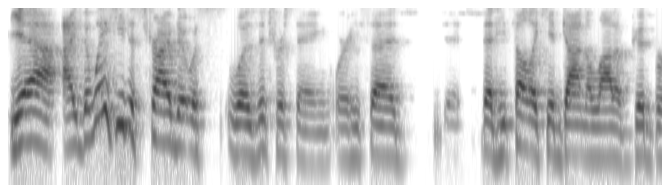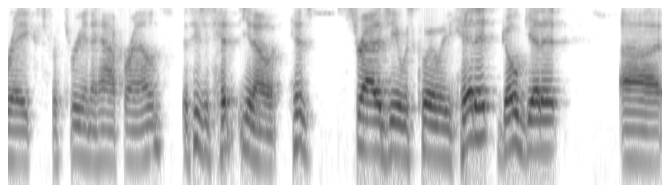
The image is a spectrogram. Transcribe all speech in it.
Yeah, I, the way he described it was was interesting. Where he said that he felt like he had gotten a lot of good breaks for three and a half rounds. As he just hit, you know, his strategy was clearly hit it, go get it, uh,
